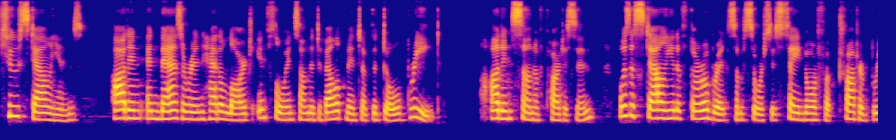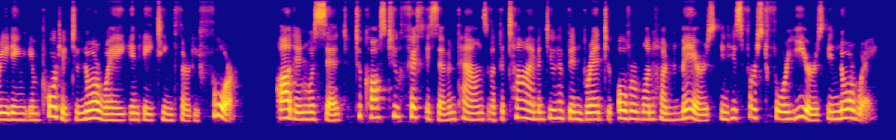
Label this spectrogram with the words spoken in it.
Two stallions, Audun and Mazarin had a large influence on the development of the Dole breed. Audun son of Partisan was a stallion of thoroughbred some sources say Norfolk trotter breeding imported to Norway in 1834. Audun was said to cost £257 at the time and to have been bred to over 100 mares in his first four years in Norway.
